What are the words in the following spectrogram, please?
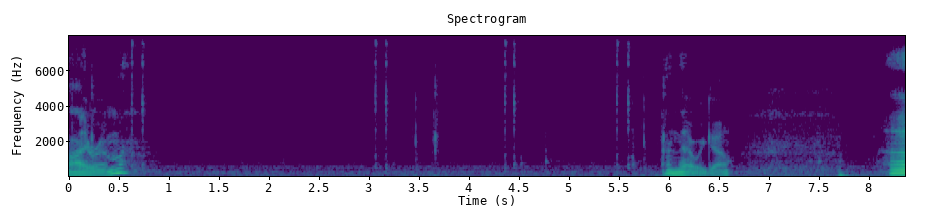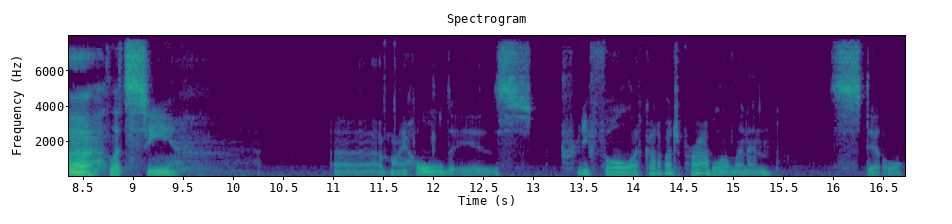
Irem, and there we go. Uh, let's see. Uh, my hold is pretty full. I've got a bunch of parabola linen still.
